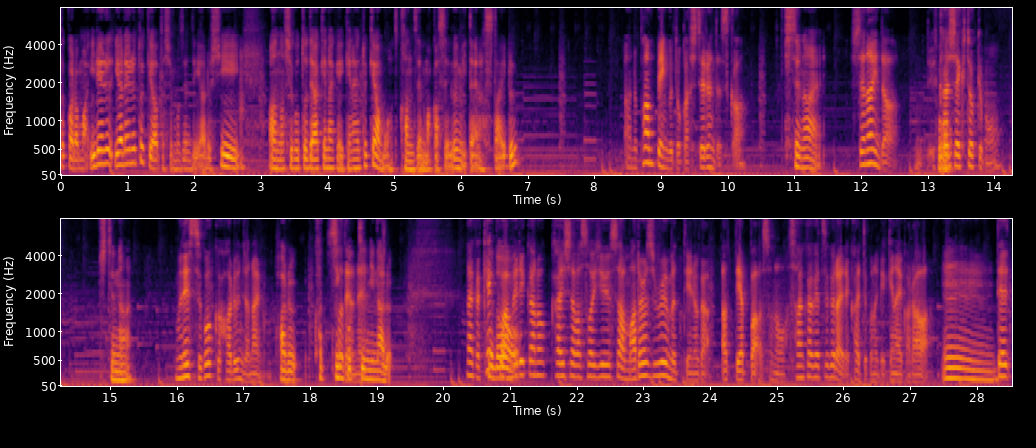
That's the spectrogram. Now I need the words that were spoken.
だからまあ入れる、やれる時は私も全然やるしうん、あの仕事で開けなきゃいけない時はもう完全任せるみたいなスタイルあの、パンピングとかしてるんですか？してない。してないんだ。会社行く時も？してない。胸すごく張るんじゃないの？貼る。カッチンコッチンになる。なんか結構アメリカの会社はそういうさ、マダーズルームっていうのがあって、やっぱその3ヶ月ぐらいで帰ってこなきゃいけないから、うん。で、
